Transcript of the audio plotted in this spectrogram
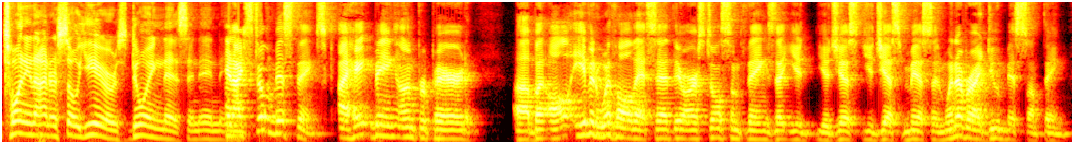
29 or so years doing this. And and, and, and I still miss things. I hate being unprepared, uh, but all even with all that said, there are still some things that you you just you just miss. And whenever I do miss something,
